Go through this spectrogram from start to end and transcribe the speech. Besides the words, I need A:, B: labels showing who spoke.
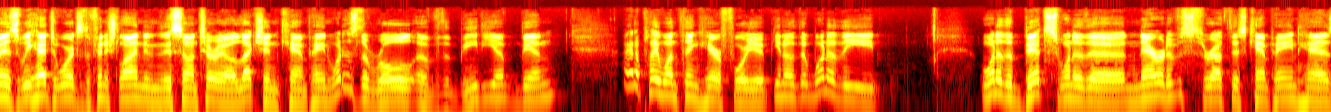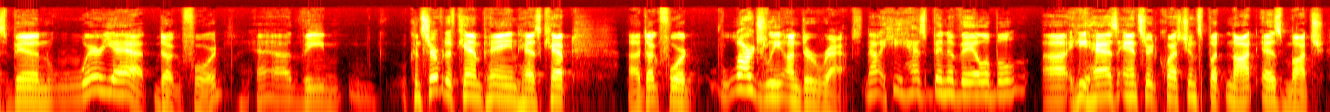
A: As we head towards the finish line in this Ontario election campaign, what has the role of the media been? I got to play one thing here for you. You know, the, one of the one of the bits, one of the narratives throughout this campaign has been where you at, Doug Ford. Uh, the conservative campaign has kept uh, Doug Ford largely under wraps. Now he has been available. Uh, he has answered questions, but not as much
